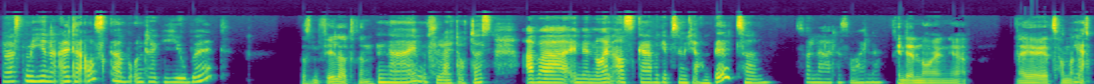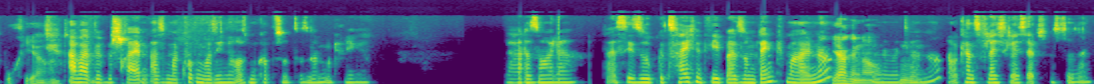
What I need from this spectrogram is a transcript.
Du hast mir hier eine alte Ausgabe untergejubelt. Da ist ein Fehler drin. Nein, vielleicht auch das. Aber in der neuen Ausgabe gibt es nämlich auch ein Bild zur, zur Ladesäule. In der neuen, ja. Naja, jetzt haben wir Ja. das Buch hier. Aber wir beschreiben, also mal gucken, was ich noch aus dem Kopf so zusammenkriege. Ladesäule. Da ist sie so gezeichnet wie bei so einem Denkmal, ne? ja, genau. in der Mitte, Hm. ne? Aber kannst du vielleicht gleich selbst was zu sagen.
